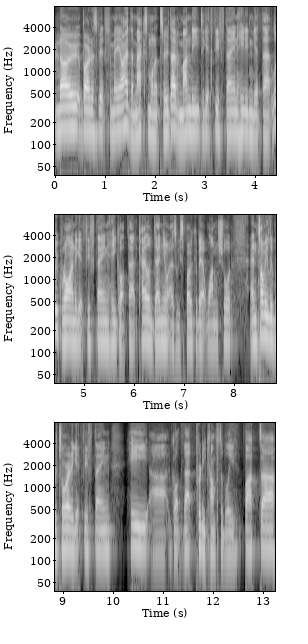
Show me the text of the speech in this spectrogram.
no bonus bet for me. I had the maximum on it too. David Mundy to get 15, he didn't get that. Luke Ryan to get 15, he got that. Caleb Daniel, as we spoke about, one short. And Tommy Liberatore to get 15, he uh, got that pretty comfortably. But uh,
